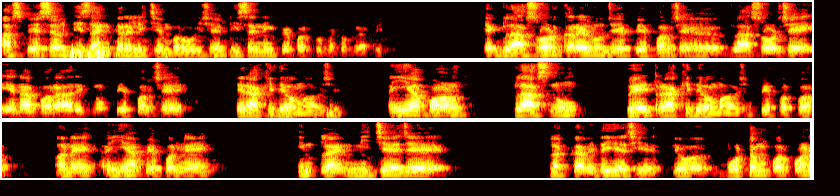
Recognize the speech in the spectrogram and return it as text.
આ સ્પેશિયલ ડિઝાઇન કરેલી ચેમ્બર હોય છે ડિસેન્ડિંગ પેપર ક્રોમેટોગ્રાફી એક ગ્લાસ રોડ કરેલું જે પેપર છે ગ્લાસ રોડ છે, એના પર આ રીતનું પેપર છે, એ રાખી દેવામાં આવે છે. અહીંયા પણ ગ્લાસનું વેટ રાખી દેવામાં આવે છે પેપર પર. અને અહીંયા પેપરને ઇન્ક્લાઇન નીચે જે લટકાવી દઈએ છીએ, તેઓ બોટમ પર પણ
